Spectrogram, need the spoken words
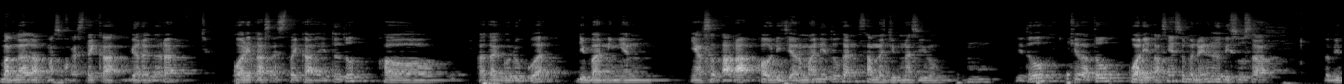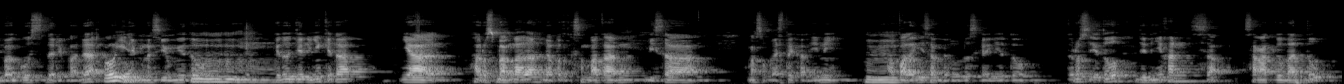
bangga lah masuk STK. Gara-gara kualitas STK itu tuh kalau kata guru gua dibandingin yang setara kalau di Jerman itu kan sama gimnasium. Itu kita tuh kualitasnya sebenarnya lebih susah, lebih bagus daripada Oh iya? gimnasium itu Hmm. itu jadinya kita ya harus bangga lah dapat kesempatan bisa masuk STK ini Hmm. apalagi sampai lulus kayak gitu terus itu jadinya kan sa- sangat ngebantu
